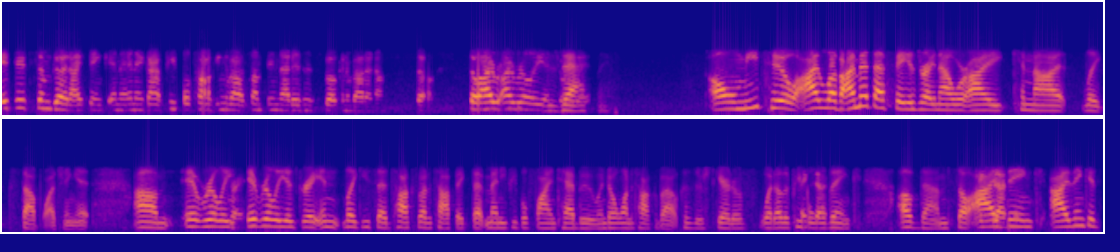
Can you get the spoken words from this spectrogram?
it did some good, I think, and and it got people talking about something that isn't spoken about enough. So so I I really enjoyed it. Oh, me too. I love. I'm at that phase right now where I cannot like stop watching it. Um, it really, Right. it really is great, and like you said, talks about a topic that many people find taboo and don't want to talk about because they're scared of what other people Exactly. will think of them. So I think, I think it's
